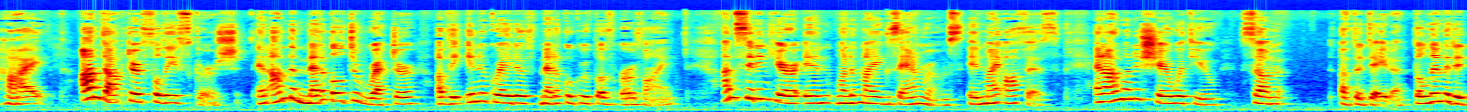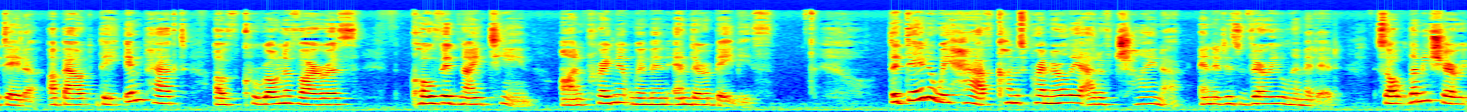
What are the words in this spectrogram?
Hi, I'm Dr. Felice Gersh, and I'm the medical director of the Integrative Medical Group of Irvine. I'm sitting here in one of my exam rooms in my office, and I want to share with you some of the data, the limited data about the impact of coronavirus COVID 19 on pregnant women and their babies. The data we have comes primarily out of China, and it is very limited. So let me share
